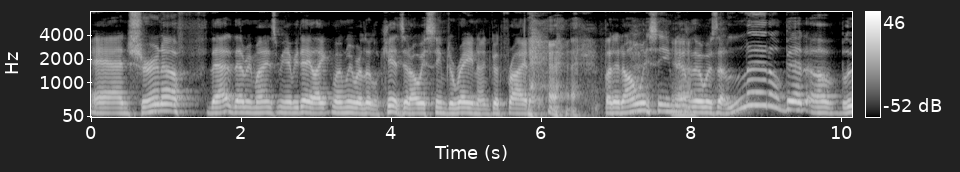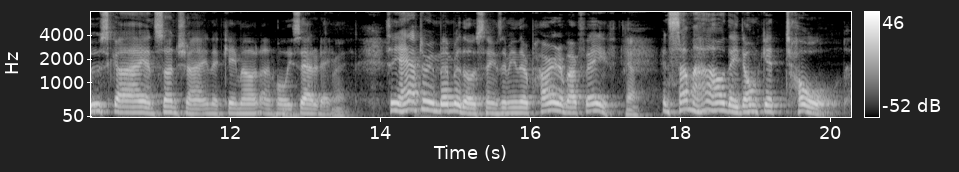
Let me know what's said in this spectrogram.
And sure enough, that that reminds me every day. Like when we were little kids, it always seemed to rain on Good Friday, but it always seemed Yeah. that there was a little bit of blue sky and sunshine that came out on Holy Saturday. Right. So you have to remember those things. I mean, they're part of our faith. Yeah. And somehow they don't get told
